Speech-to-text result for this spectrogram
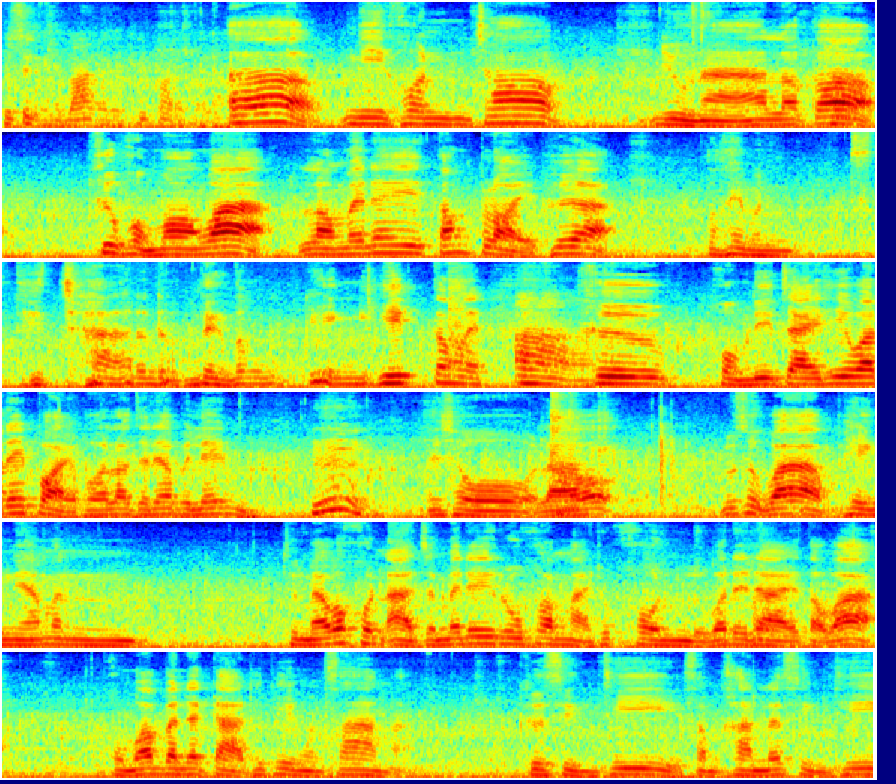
รู้สึกยังไงบ้างหลังจากที่ปล่อยไปแล้ว เออมีคนชอบอยู่นะ แล้วก็ครับ คือผมมองว่าเราไม่ได้ต้องปล่อยเพื่อ ต้องให้มันติดชาร์ตอันดับหนึ่งต้องเพลงฮิตต้องเลยอ่าคือผมดีใจที่ว่าได้ปล่อยเพราะเราจะได้เอาไปเล่นอืมในโชว์ แล้วรู้สึกว่าเพลงเนี้ยมัน ถึงแม้ว่าคนอาจจะไม่ได้รู้ความหมายทุกคนหรือว่าใดๆ แต่ว่าผมว่าบรรยากาศที่เพลงมันสร้างอะ คือสิ่งที่สำคัญและสิ่งที่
